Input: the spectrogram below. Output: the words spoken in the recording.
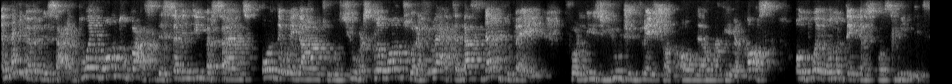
And then you have to decide, do I want to pass the 17% all the way down to consumers? Do I want to reflect and ask them to pay for this huge inflation of the raw material costs? Or do I want to take responsibilities?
